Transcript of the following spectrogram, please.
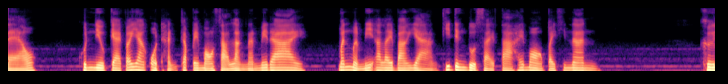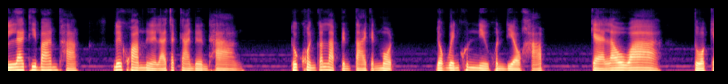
แล้ว คุณนิวแกก็ยังอดหันกลับไปมองศาลหลังนั้นไม่ได้ มันเหมือนมีอะไรบางอย่างที่ดึงดูดสายตาให้มองไปที่นั่น คืนแรกที่บ้านพัก ด้วยความเหนื่อยล้าจากการเดินทาง ทุกคนก็หลับเป็นตายกันหมด ยกเว้นคุณนิวคนเดียวครับ แกเล่าว่า ตัวแก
